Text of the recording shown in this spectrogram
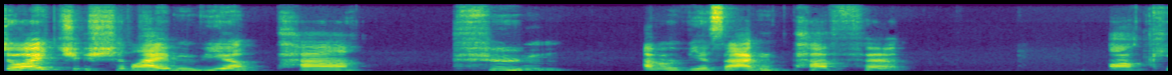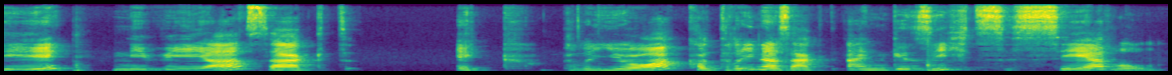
Deutsch schreiben wir Parfüm. Aber wir sagen Parfum. Okay. Nivea sagt Equior. Katrina sagt ein Gesichtsserum.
